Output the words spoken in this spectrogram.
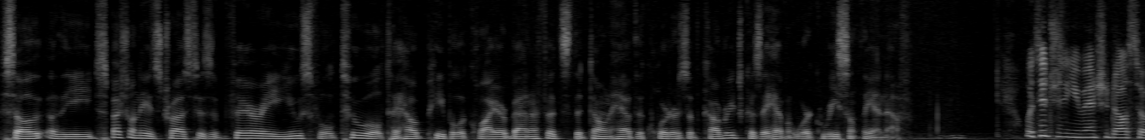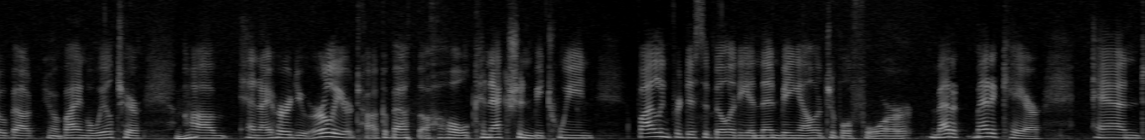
So uh, the Special Needs Trust is a very useful tool to help people acquire benefits that don't have the quarters of coverage because they haven't worked recently enough. Well, interesting you mentioned also about you know buying a wheelchair, mm-hmm. um, and I heard you earlier talk about the whole connection between filing for disability and then being eligible for Medi- Medicare, and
